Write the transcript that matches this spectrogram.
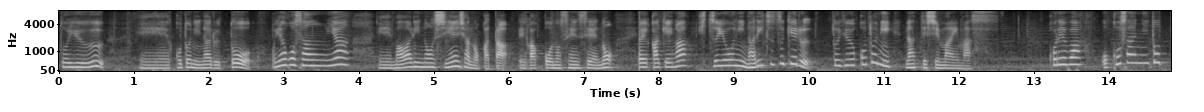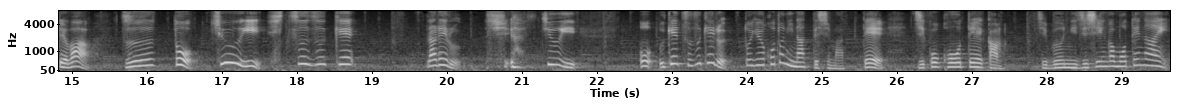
という、えー、ことになると親御さんや、えー、周りの支援者の方、えー、学校の先生の声かけが必要になり続けるということになってしまいます。これはお子さんにとってはずっと注意し続けられる 注意を受け続けるということになってしまって自己肯定感自分に自信が持てない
